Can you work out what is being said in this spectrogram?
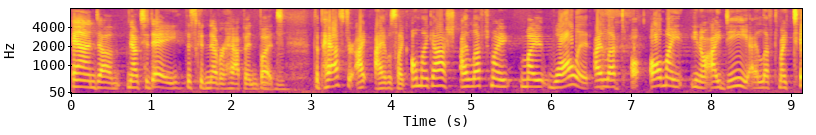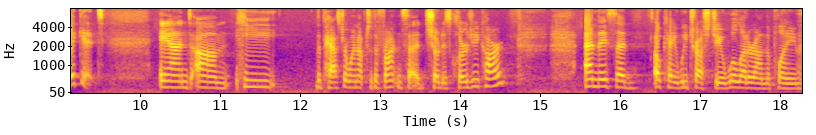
And um, now today, this could never happen, but mm-hmm. the pastor, I, I, was like, oh my gosh, I left my, my wallet, I left all my you know ID, I left my ticket. And um, he, the pastor went up to the front and said, showed his clergy card. And they said, okay, we trust you. We'll let her on the plane.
